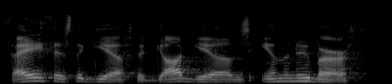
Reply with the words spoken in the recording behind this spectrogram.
Faith is the gift that God gives in the new birth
